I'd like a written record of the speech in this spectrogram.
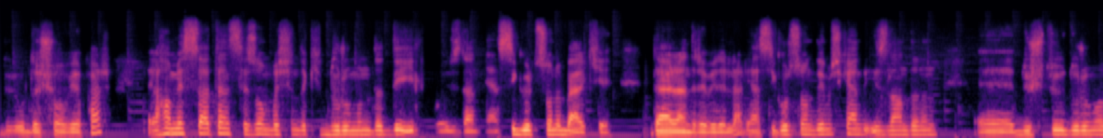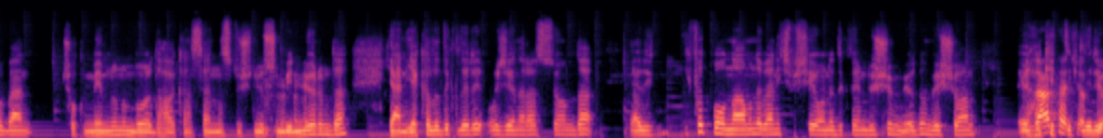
burada şov yapar. E, Hames zaten sezon başındaki durumunda değil. O yüzden yani Sigurdsson'u belki değerlendirebilirler. Yani Sigurdsson demişken de İzlanda'nın e, düştüğü durumu ben çok memnunum bu arada Hakan sen nasıl düşünüyorsun bilmiyorum da. Yani yakaladıkları o jenerasyonda yani futbol namında ben hiçbir şey oynadıklarını düşünmüyordum ve şu an e, hak ettikleri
